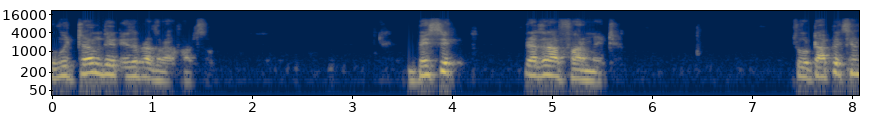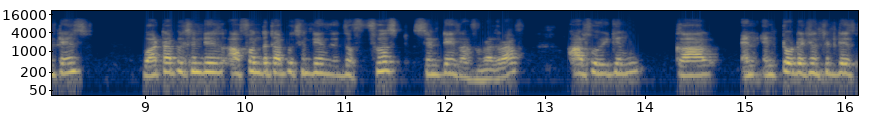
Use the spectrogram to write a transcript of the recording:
we term that as a paragraph also. Basic paragraph format. So topic sentence. What topic sentence? Often the topic sentence is the first sentence of a paragraph. Also we can call an introduction sentence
